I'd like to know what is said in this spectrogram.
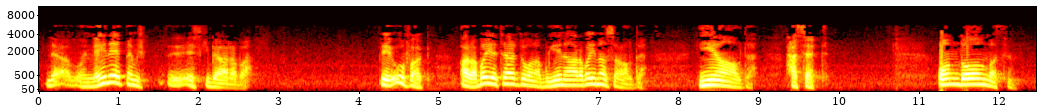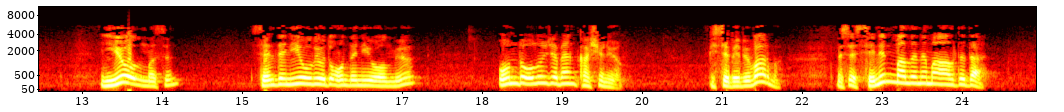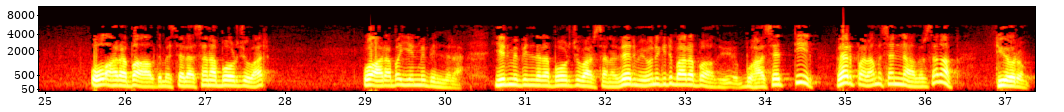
Ne, neyine etmemiş e, eski bir araba? Bir ufak araba yeterdi ona. Bu yeni arabayı nasıl aldı? Niye aldı? Haset. Onda olmasın. Niye olmasın? Sende niye oluyordu, onda niye olmuyor? Onda olunca ben kaşınıyorum. Bir sebebi var mı? Mesela senin malını mı aldı da o araba aldı mesela sana borcu var. O araba 20 bin lira. 20 bin lira borcu var sana vermiyor onu gidip araba alıyor. Bu haset değil. Ver paramı sen ne alırsan al diyorum.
